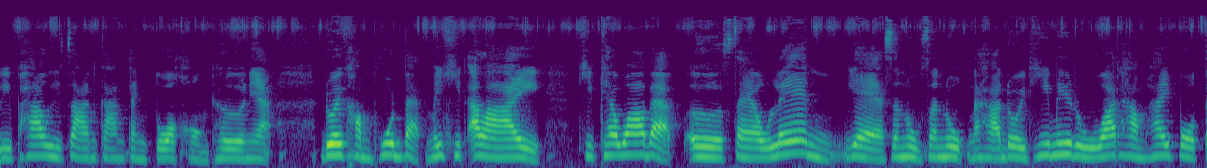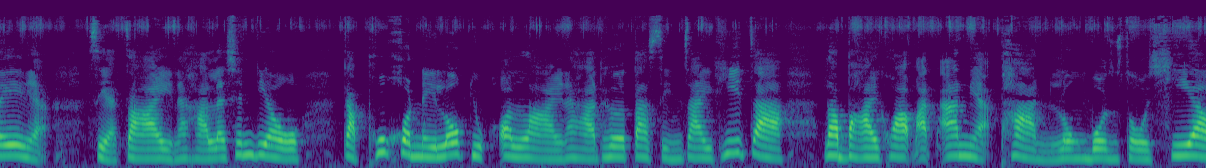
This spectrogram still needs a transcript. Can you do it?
วิพากษ์วิจารณ์การแต่งตัวของเธอเนี่ยด้วยคำพูดแบบไม่คิดอะไร คิดแค่ว่าแบบเออแซวเล่น แหย่สนุกสนุกนะคะ โดยที่ไม่รู้ว่าทำให้โปเต้เนี่ยเสียใจนะคะ และเช่นเดียวกับผู้คนในโลกยุคออนไลน์นะคะ เธอตัดสินใจที่จะระบายความอัดอั้นเนี่ยผ่านลงบนโซเชียล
